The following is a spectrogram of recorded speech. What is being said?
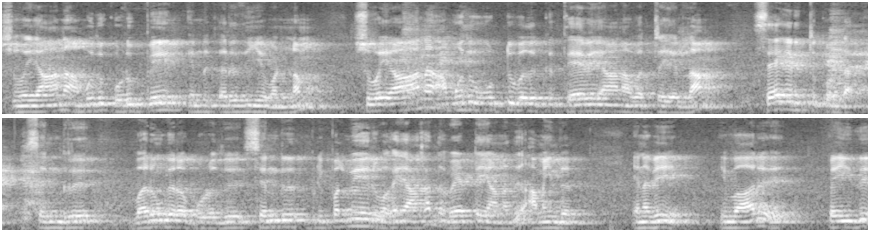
சுவையான அமுது கொடுப்பேன் என்று கருதிய வண்ணம் சுவையான அமுது ஊட்டுவதற்கு தேவையானவற்றையெல்லாம் சேகரித்து கொண்டார் சென்று வருங்கிற பொழுது சென்று இப்படி பல்வேறு வகையாக அந்த வேட்டையானது அமைந்தது. எனவே இவ்வாறு பெய்து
